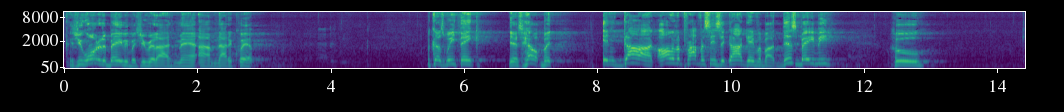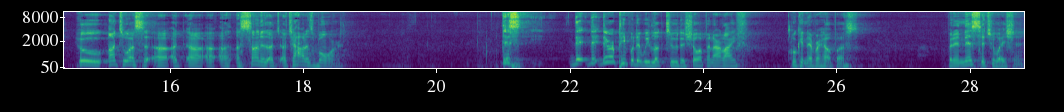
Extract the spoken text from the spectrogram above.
because you wanted a baby, but you realize, man, I'm not equipped. Because we think there's help, but in God, all of the prophecies that God gave about this baby who who unto us a, a, a, a son, a, child is born. This, there, there are people that we look to to show up in our life who can never help us. But in this situation,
